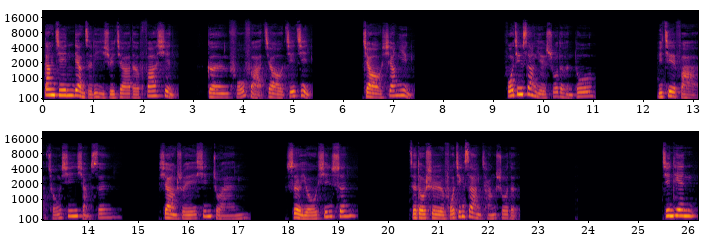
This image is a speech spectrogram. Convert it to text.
当今量子力学家的发现跟佛法较接近、较相应。佛经上也说的很多，一切法从心想生。相随心转，色由心生，这都是佛经上常说的。今天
